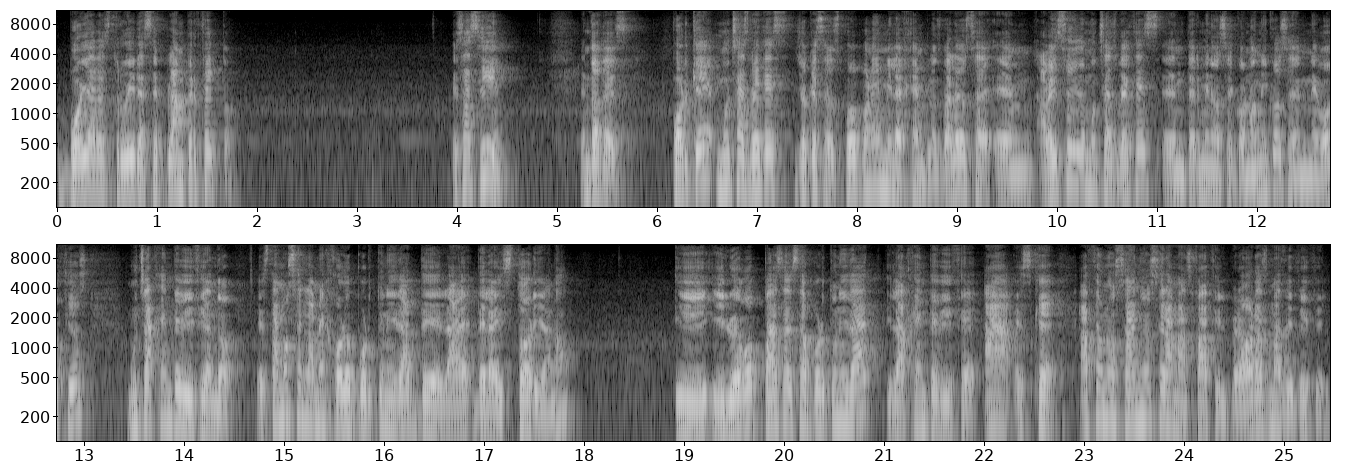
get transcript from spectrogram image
voy a destruir ese plan perfecto. Es así. Entonces, ¿por qué muchas veces, yo qué sé, os puedo poner mil ejemplos, ¿vale? O sea, em, habéis oído muchas veces en términos económicos, en negocios, mucha gente diciendo, estamos en la mejor oportunidad de la, de la historia, ¿no? Y, luego pasa esa oportunidad y la gente dice, ah, es que hace unos años era más fácil, pero ahora es más difícil.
